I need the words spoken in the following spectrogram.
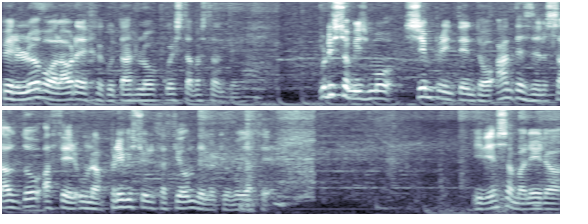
Pero luego a la hora de ejecutarlo cuesta bastante. Por eso mismo siempre intento antes del salto hacer una previsualización de lo que voy a hacer. Y de esa manera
